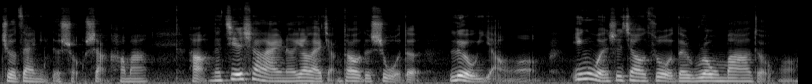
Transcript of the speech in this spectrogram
就在你的手上，好吗？好，那接下来呢，要来讲到的是我的六爻哦，英文是叫做 The Role Model 哦，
